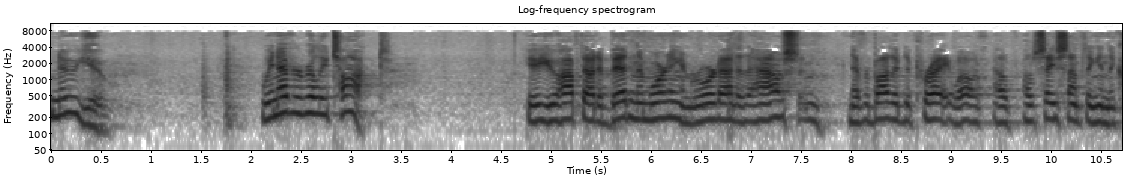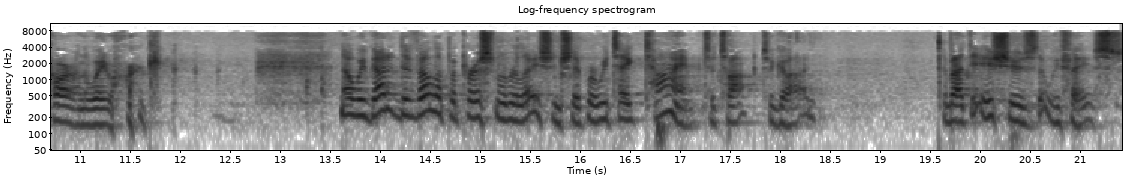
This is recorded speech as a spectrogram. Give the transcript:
knew you. We never really talked. You, you hopped out of bed in the morning and roared out of the house and Never bothered to pray. Well, I'll, I'll say something in the car on the way to work. no, we've got to develop a personal relationship where we take time to talk to God about the issues that we face.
